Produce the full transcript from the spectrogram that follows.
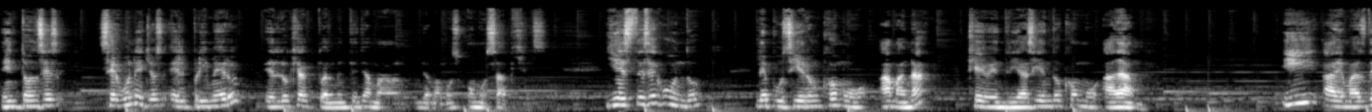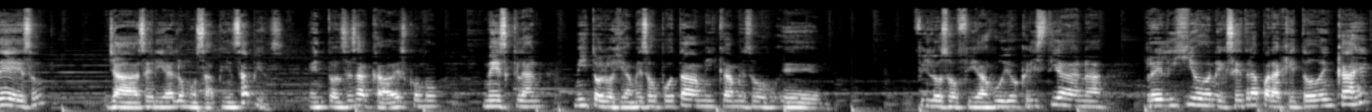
Entonces, según ellos, el primero es lo que actualmente llamamos Homo sapiens. Y este segundo le pusieron como Amaná, que vendría siendo como Adán. Y además de eso, ya sería el Homo sapiens sapiens. Entonces acá ves como mezclan mitología mesopotámica, eh, filosofía judío-cristiana, religión, etcétera, para que todo encaje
